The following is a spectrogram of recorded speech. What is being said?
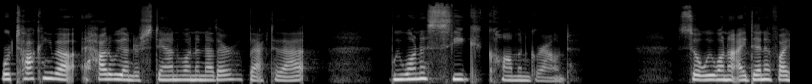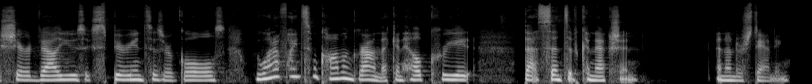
we're talking about how do we understand one another. Back to that. We want to seek common ground. So we want to identify shared values, experiences, or goals. We want to find some common ground that can help create that sense of connection and understanding.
